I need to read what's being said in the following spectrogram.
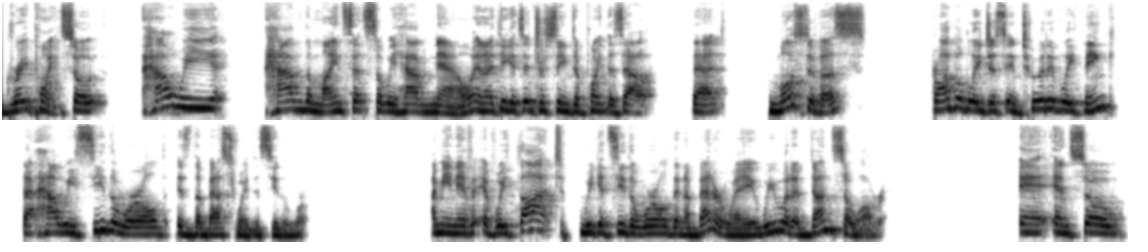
great point. So, how we have the mindsets that we have now, and I think it's interesting to point this out that most of us probably just intuitively think that how we see the world is the best way to see the world. I mean, if, if we thought we could see the world in a better way, we would have done so already. And, and so,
